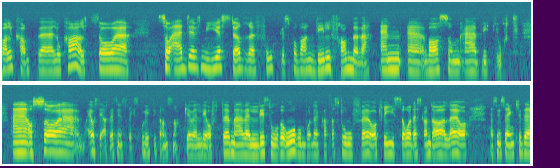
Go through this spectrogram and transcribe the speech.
valgkamp lokalt, så så er det mye større fokus på hva en vil framover, enn eh, hva som er blitt gjort. Eh, og så eh, jeg si at jeg syns rikspolitikerne snakker veldig ofte med veldig store ord om både katastrofe og kriser og det er skandale. og jeg syns egentlig det,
